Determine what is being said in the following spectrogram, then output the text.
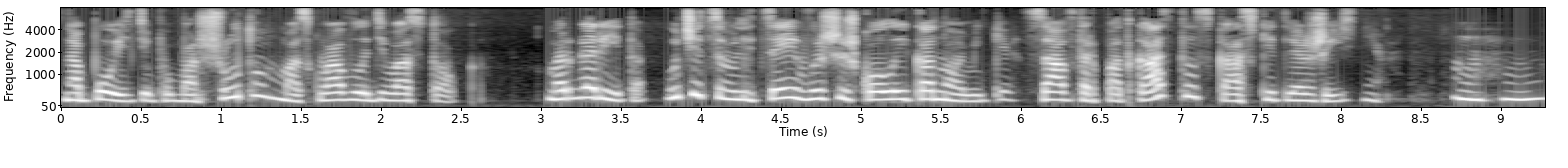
на поезде по маршруту Москва-Владивосток. Маргарита учится в лицее Высшей школы экономики, соавтор подкаста «Сказки для жизни». Угу.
